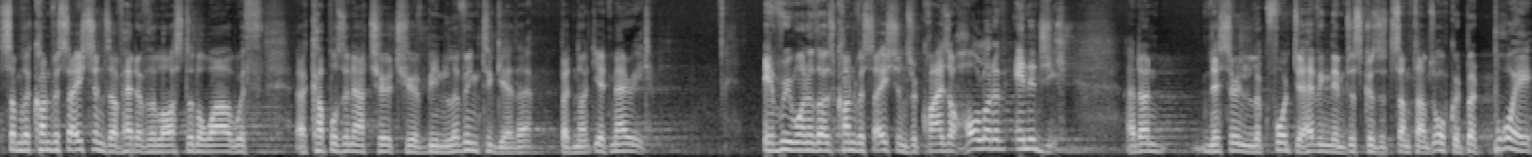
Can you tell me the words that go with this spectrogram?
some of the conversations I've had over the last little while with uh, couples in our church who have been living together but not yet married. Every one of those conversations requires a whole lot of energy. I don't necessarily look forward to having them just because it's sometimes awkward, but boy,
